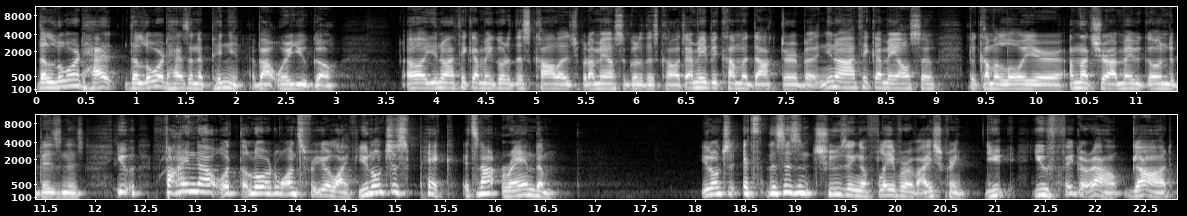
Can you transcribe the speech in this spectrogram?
The Lord has the Lord has an opinion about where you go oh, you know, I think I may go to this college, but I may also go to this college. I may become a doctor, but you know, I think I may also become a lawyer. I'm not sure. I may go into business. You find out what the Lord wants for your life. You don't just pick. It's not random. You don't. It's this isn't choosing a flavor of ice cream. You you figure out God,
